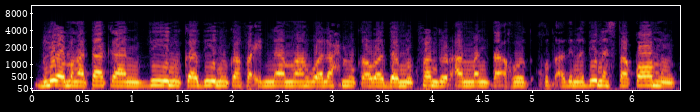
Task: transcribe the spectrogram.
beliau mengatakan dinuka dinuka fa innama huwa lahmuka wa damuk fandur amman ta'khud ladina istaqamu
